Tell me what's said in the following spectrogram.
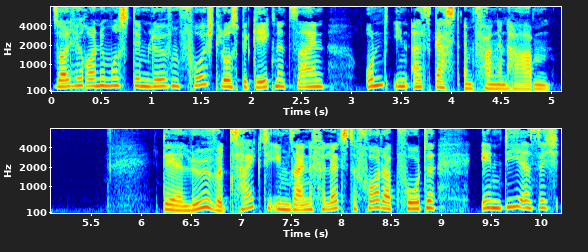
soll Hieronymus dem Löwen furchtlos begegnet sein und ihn als Gast empfangen haben. Der Löwe zeigte ihm seine verletzte Vorderpfote, in die er sich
